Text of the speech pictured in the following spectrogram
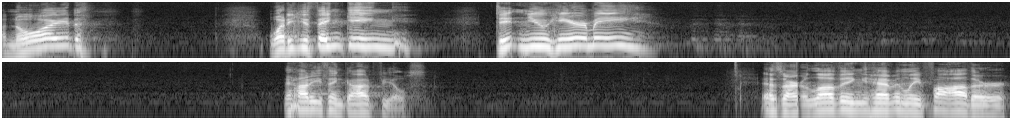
Annoyed? What are you thinking? Didn't you hear me? Now, how do you think God feels? As our loving Heavenly Father,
